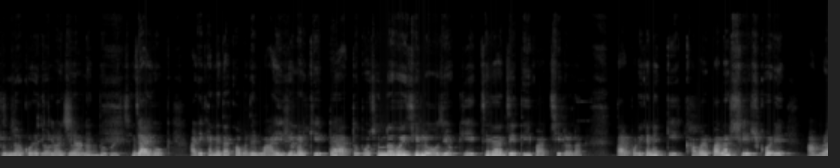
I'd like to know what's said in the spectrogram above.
সুন্দর করে তোলার জন্য। আনন্দ করেছে। যাই হোক আর এখানে দেখো আমাদের মাইজনার কেকটা এত পছন্দ হয়েছিল যে ও কেক ছেড়ে আর যেতেই পারছিল না। তারপর এখানে কেক খাবার পালা শেষ করে আমরা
